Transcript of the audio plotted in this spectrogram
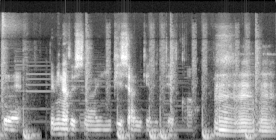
て、でみんなと一緒に PCR 受けに行ってとか。うんうんうん。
